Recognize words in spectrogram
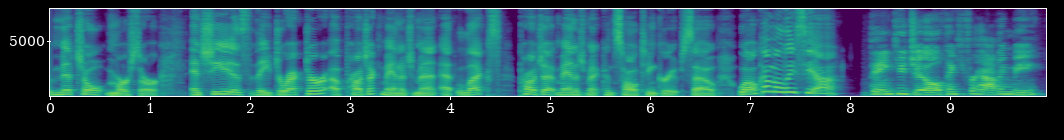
Mitchell Mercer, and she is the director of project management at Lex Project Management Consulting Group. So, welcome, Alicia. Thank you, Jill. Thank you for having me.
